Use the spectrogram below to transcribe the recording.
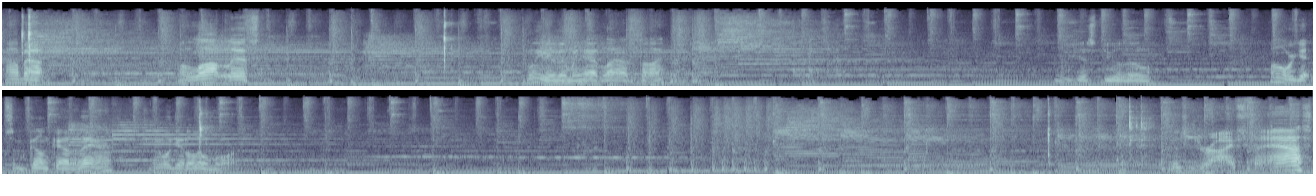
How about a lot less cleaner than we had last time? just do a little, oh, we're getting some gunk out of there. And we'll get a little more. This dries fast.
